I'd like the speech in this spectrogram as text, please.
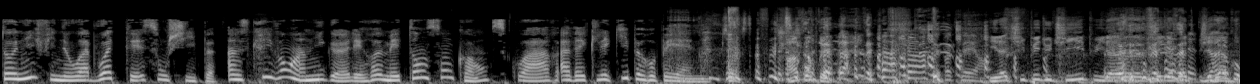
Tony Finau a boité son chip, inscrivant un eagle et remettant son camp, square, avec l'équipe européenne. Incompris. pas clair. Il a chippé du chip, il a, euh, j'ai il rien a compris.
